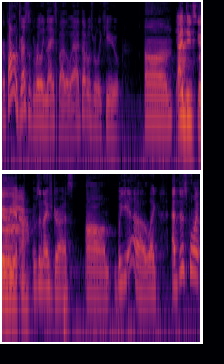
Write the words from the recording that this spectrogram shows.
Her final dress looked really nice, by the way. I thought it was really cute. Um, I do too. um, Yeah. it was a nice dress. Um, but yeah, like at this point,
